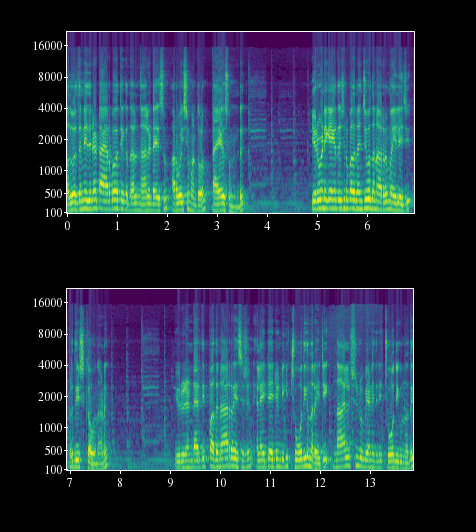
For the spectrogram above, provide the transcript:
അതുപോലെ തന്നെ ഇതിന്റെ ടയർ ഭാഗത്തേക്ക് എന്നാൽ നാല് ടയേഴ്സും അറുപത് ശതമാനത്തോളം ടയേഴ്സും ഉണ്ട്. ഈ ഒരു വണ്ടിക്ക് ഏകദേശം പതിനഞ്ച് പതിനാറ് മൈലേജ് പ്രതീക്ഷിക്കാവുന്നതാണ്. ഈ ഒരു രണ്ടായിരത്തി പതിനാറ് രജിസ്ട്രേഷൻ എലൈറ്റ് ഐ ട്വന്റിക്ക് ചോദിക്കുന്ന റേറ്റ് നാല് ലക്ഷം രൂപയാണ് ഇതിന് ചോദിക്കുന്നത്.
